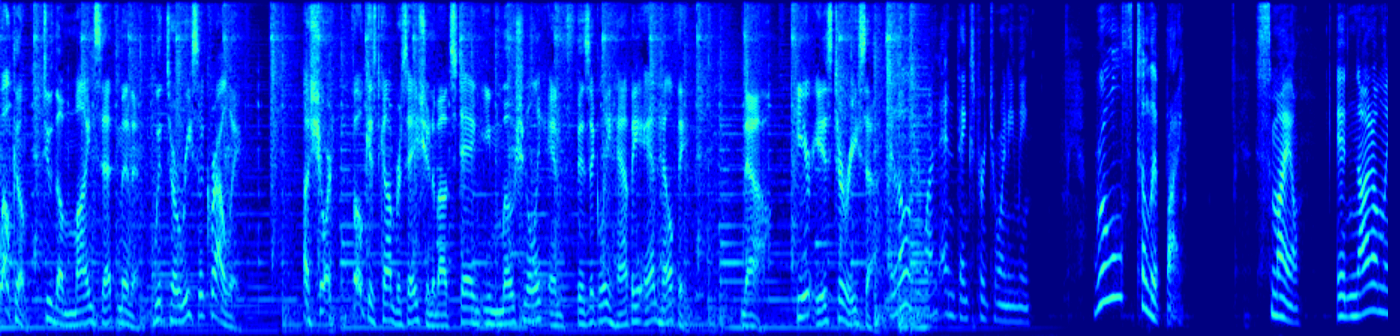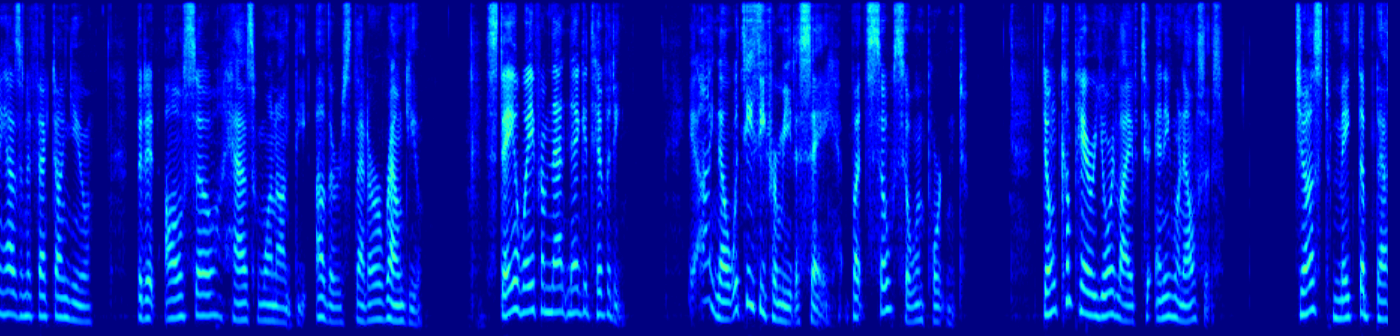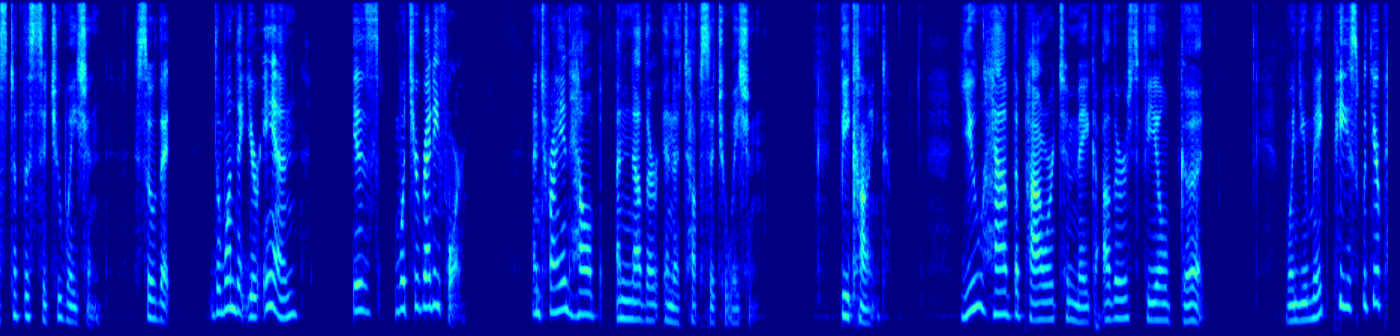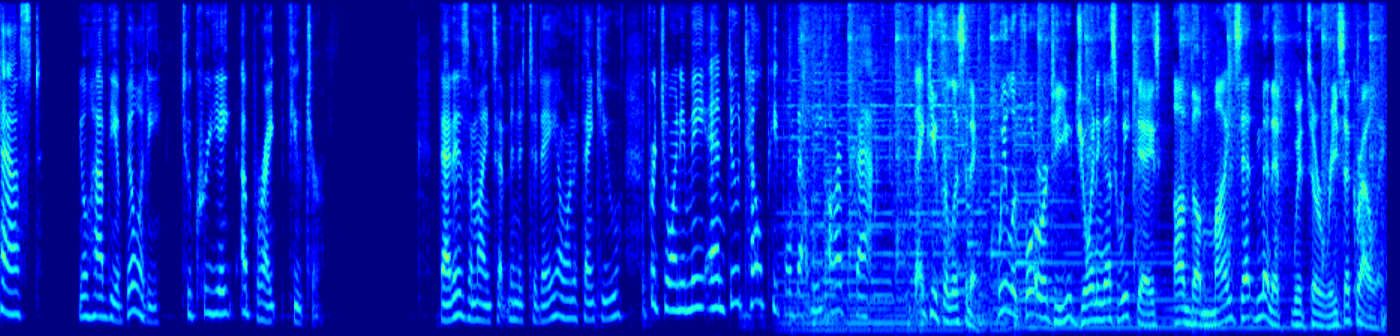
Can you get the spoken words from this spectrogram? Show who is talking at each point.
Speaker 1: Welcome to the Mindset Minute with Teresa Crowley. A short, focused conversation about staying emotionally and physically happy and healthy. Now, here is Teresa.
Speaker 2: Hello, everyone, and thanks for joining me. Rules to live by. Smile. It not only has an effect on you, but it also has one on the others that are around you. Stay away from that negativity. I know it's easy for me to say, but so, so important. Don't compare your life to anyone else's. Just make the best of the situation so that the one that you're in is what you're ready for. And try and help another in a tough situation. Be kind. You have the power to make others feel good. When you make peace with your past, you'll have the ability to create a bright future. That is a Mindset Minute today. I want to thank you for joining me and do tell people that we are back.
Speaker 1: Thank you for listening. We look forward to you joining us weekdays on the Mindset Minute with Teresa Crowley.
